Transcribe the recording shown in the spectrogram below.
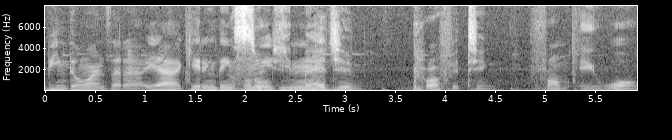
being the ones that are yeah getting the So information. Mm. imagine profiting from a war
